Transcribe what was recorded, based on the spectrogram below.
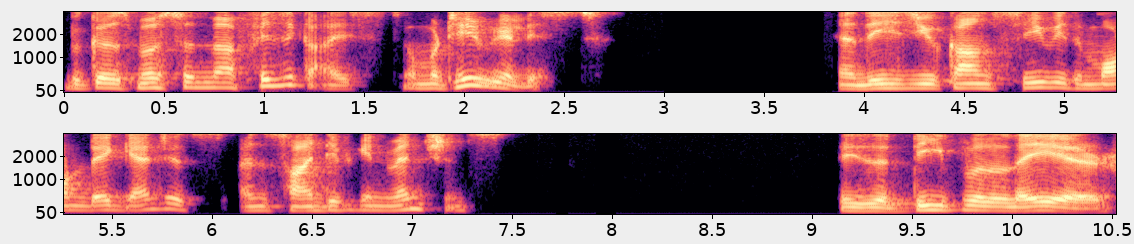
because most of them are physicalized or materialist. And these you can't see with modern day gadgets and scientific inventions. There's a deeper layer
